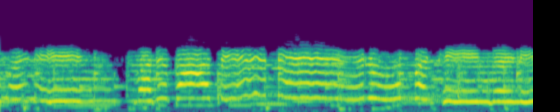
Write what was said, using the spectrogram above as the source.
मने स्वर्गाते ते रूप ठेंगणे।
